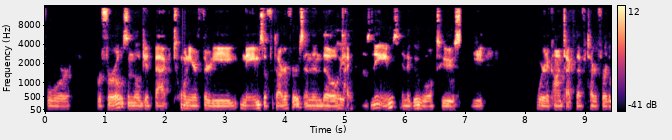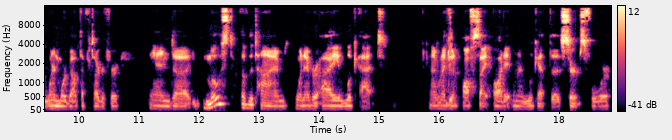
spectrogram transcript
for referrals and they'll get back 20 or 30 names of photographers and then they'll oh, yeah. type those names into Google to see where to contact that photographer to learn more about that photographer. And uh, most of the time, whenever I look at, uh, when I do an offsite audit, when I look at the search for,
